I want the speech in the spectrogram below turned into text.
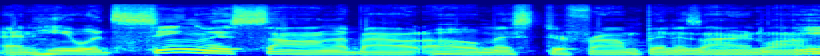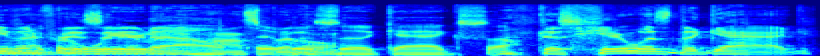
And he would sing this song about, oh, Mr. Frump and his iron lung. Even I for Weird in the Al, it was a gag song. Because here was the gag.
